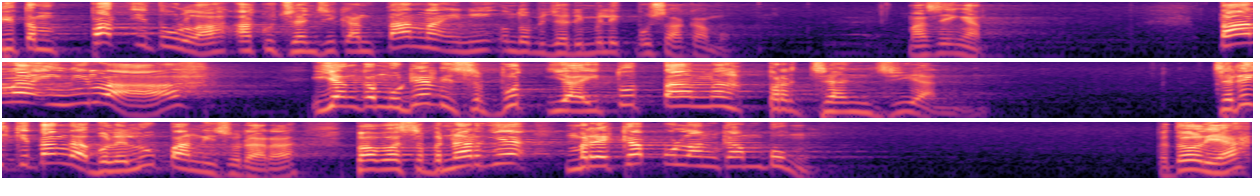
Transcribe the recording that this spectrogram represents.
di tempat itulah aku janjikan tanah ini untuk menjadi milik pusakamu. Masih ingat? Tanah inilah yang kemudian disebut yaitu tanah perjanjian. Jadi kita nggak boleh lupa nih saudara, bahwa sebenarnya mereka pulang kampung. Betul ya?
